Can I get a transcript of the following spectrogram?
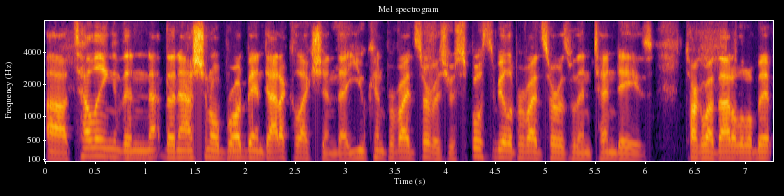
uh, telling the the national broadband data collection that you can provide service. You're supposed to be able to provide service within 10 days. Talk about that a little bit.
